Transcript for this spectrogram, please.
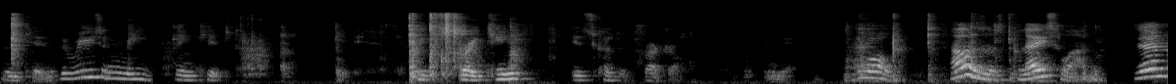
Me too. The reason we think it, it keeps breaking is because it's fragile. Yeah. A close one. Then,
